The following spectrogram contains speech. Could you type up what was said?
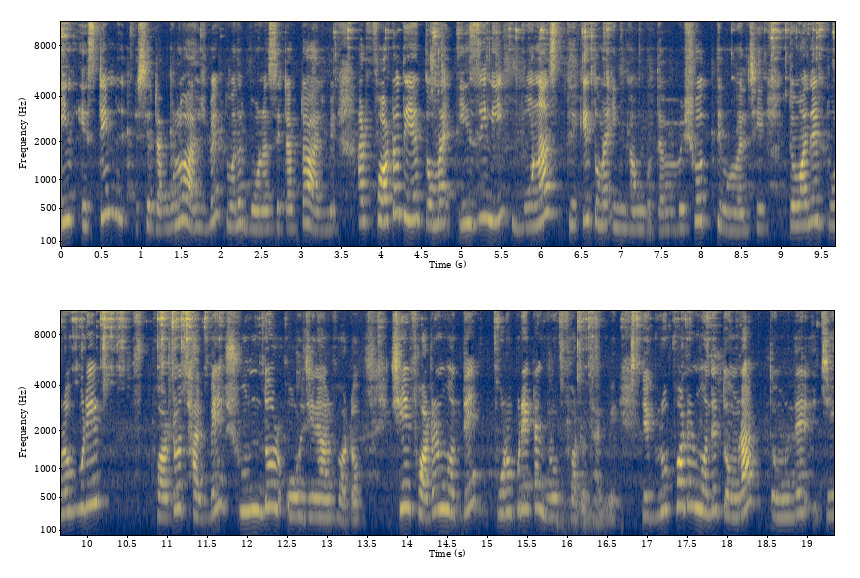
ইন স্টিম সেট আপগুলো আসবে, তোমাদের বোনাস সেট আপটা আসবে। আর ফটো দিয়ে তোমরা ইজিলি বোনাস থেকে তোমরা ইনকাম করতে পারবে। সত্যি বলছি, তোমাদের পুরোপুরি ফটো থাকবে সুন্দর অরিজিনাল ফটো সেই ফটোর মধ্যে পুরোপুরি একটা গ্রুপ ফটো থাকবে। যে গ্রুপ ফটোর মধ্যে তোমরা, তোমাদের যে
